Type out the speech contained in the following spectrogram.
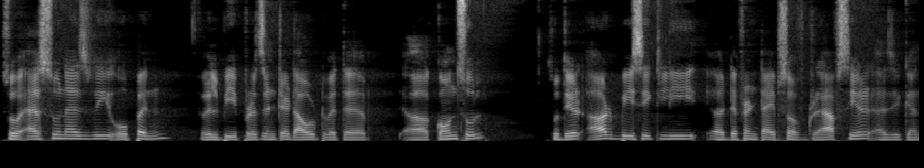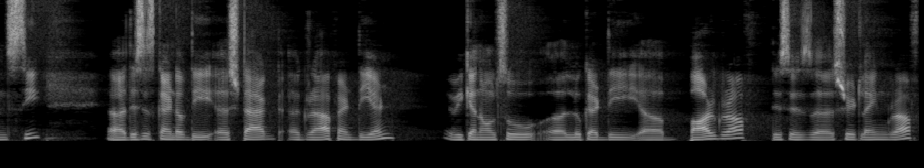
So as soon as we open, we'll be presented out with a, a console so there are basically uh, different types of graphs here as you can see. Uh, this is kind of the uh, stacked uh, graph at the end. We can also uh, look at the uh, bar graph. This is a straight line graph.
